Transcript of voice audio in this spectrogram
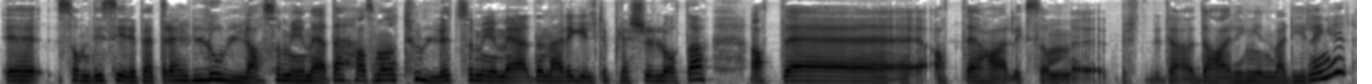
eh, som de sier i P3, lolla så mye med det. Altså Man har tullet så mye med den her Guilty Pleasure-låta at, eh, at det har liksom eh, det, det har ingen verdi lenger.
